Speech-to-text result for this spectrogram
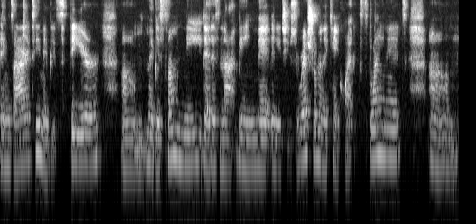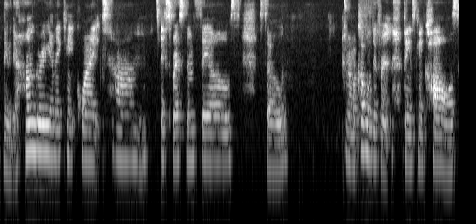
anxiety, maybe it's fear, um, maybe it's some need that is not being met. They need to use the restroom and they can't quite explain it. Um, maybe they're hungry and they can't quite um, express themselves. So um, a couple of different things can cause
